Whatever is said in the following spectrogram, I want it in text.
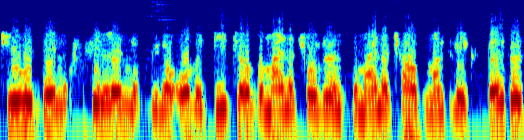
she would then fill in, you know, all the details, the minor children, the minor child's monthly expenses,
